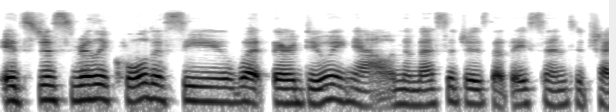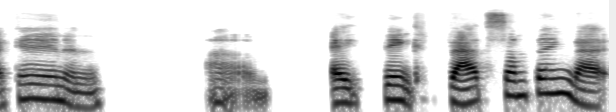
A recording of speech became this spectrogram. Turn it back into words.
it's just really cool to see what they're doing now and the messages that they send to check in and um, i think that's something that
